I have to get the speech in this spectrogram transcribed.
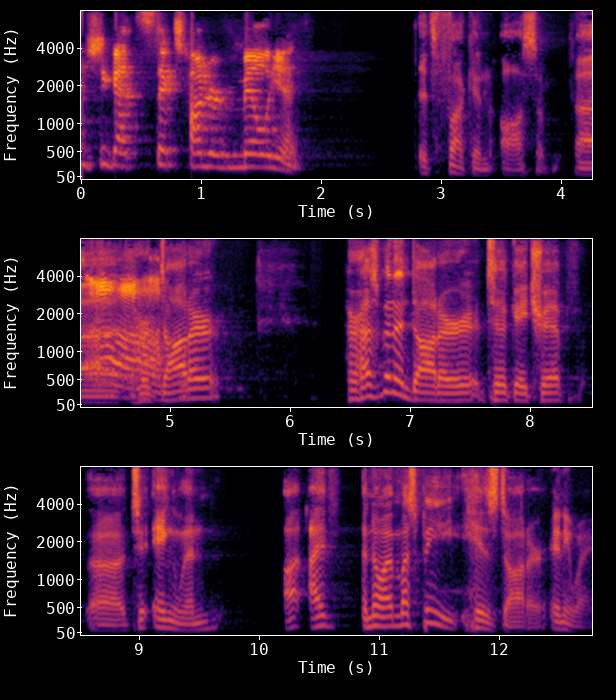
and she got 600 million. It's fucking awesome. Uh, Ah. Her daughter, Her husband and daughter took a trip uh, to England. I, I've no, it must be his daughter. Anyway,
